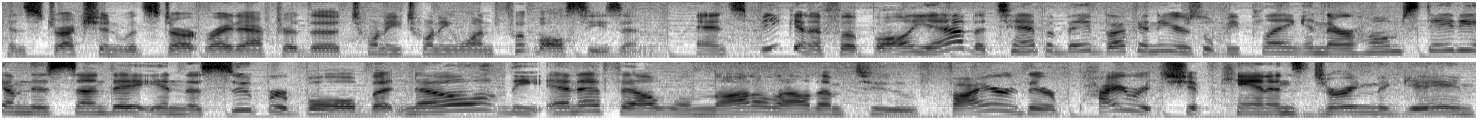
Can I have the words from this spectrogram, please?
Construction would start right after the 2021 football season. And speaking of football, yeah, the Tampa Bay Buccaneers will be playing in their home stadium this Sunday in the Super Bowl. But no, the NFL will not allow them to fire their pirate ship cannons during the game.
